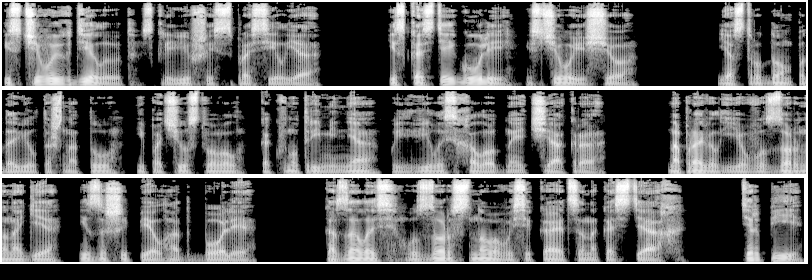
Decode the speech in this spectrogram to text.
«Из чего их делают?» — скривившись, спросил я. «Из костей гулей. Из чего еще?» Я с трудом подавил тошноту и почувствовал, как внутри меня появилась холодная чакра. Направил ее в узор на ноге и зашипел от боли. Казалось, узор снова высекается на костях. «Терпи.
